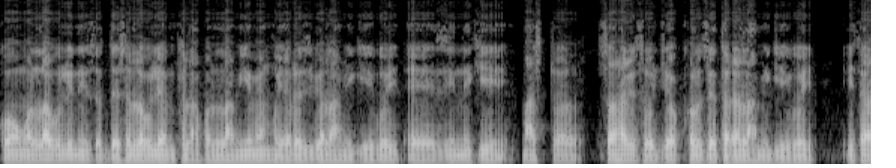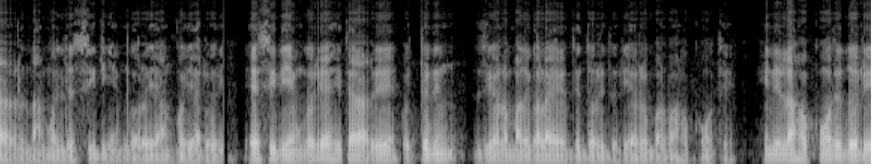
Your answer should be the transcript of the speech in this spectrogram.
কোমল্লা বুলি নিজৰ দেশলা বুলি এনেকে লাভ লামিয়ে মেং হৈ আৰু যিবা লামি গিয়ে গৈ যি নেকি মাষ্টৰ চৰহাৰি চৌৰ্য অকল যে তাৰ লামি গিয়ে গৈ ইতাৰ নাম হ'ল যে চি ডি এম গৰৈয়াং হৈ আৰু এই চি ডি এম গৰীয়া সীতাৰ আৰু প্ৰত্যেকদিন জীৱনৰ মাজত গলাই দৰি ধৰি আৰু বৰ্মা সকুমতে সিন্দিলা সকুমতে দৌৰি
